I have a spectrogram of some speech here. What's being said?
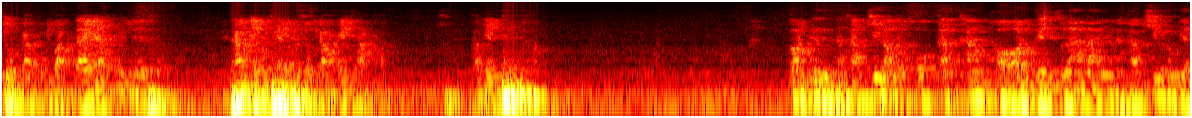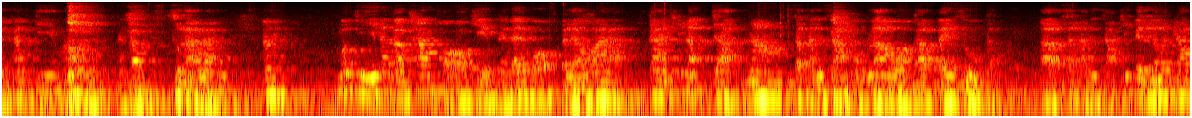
สู่การปฏิบัติได้อย่างเป็นเลิศครับท่านจะมาแชร์ประสบการณ์ให้ฟังครับขอเรียนเชิญครับ ก่อนอื่นนะครับที่เราจะพบกับท่านผอโรงเรียนสุราลัยนะครับ ชื่อโรงเรียนท่านเก๋มากนะครับสุราลัยอะ เมื่อกี้นะครับท่านผอเขตเนี่ยได้บอกไปแล้วว่า การที่เราจะนำสถานศึกษาของเราอะครับไปสู่กับสถานศึกษาที่เป็นเลิศได้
